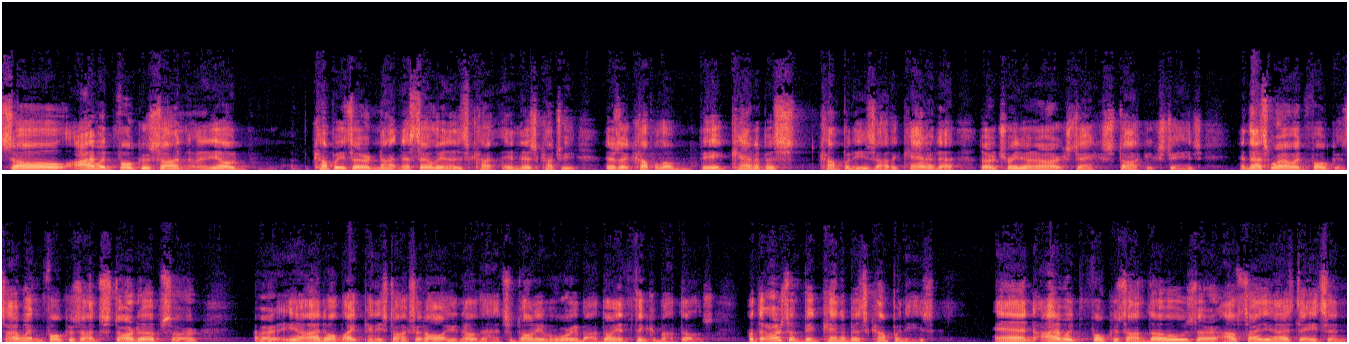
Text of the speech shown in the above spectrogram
So I would focus on, you know, companies that are not necessarily in this, in this country. There's a couple of big cannabis companies out of Canada that are traded on our exchange, stock exchange, and that's where I would focus. I wouldn't focus on startups or, or you know, I don't like penny stocks at all. You know that, so don't even worry about, don't even think about those. But there are some big cannabis companies, and I would focus on those that are outside the United States, and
